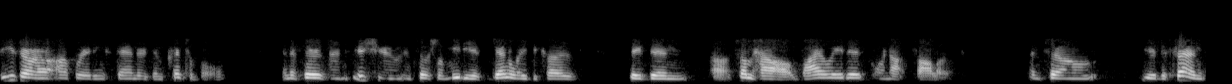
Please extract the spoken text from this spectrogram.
these are our operating standards and principles. And if there's an issue in social media, it's generally because they've been uh, somehow violated or not followed. And so your defense,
